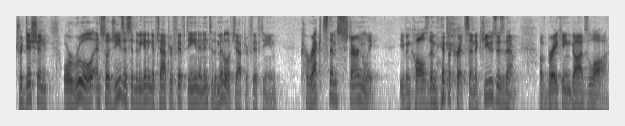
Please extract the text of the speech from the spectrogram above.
tradition or rule. And so, Jesus, in the beginning of chapter 15 and into the middle of chapter 15, corrects them sternly, even calls them hypocrites and accuses them of breaking God's law.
